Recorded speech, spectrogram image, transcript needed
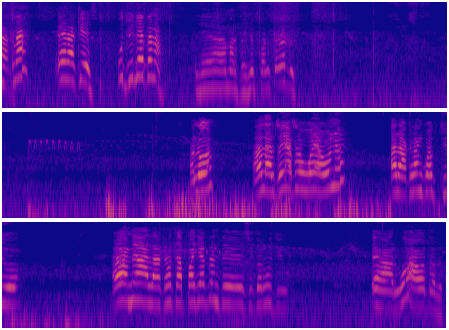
રાખલા એ રાકેશ પૂછ્યું લે તને. એટલે મારા ભાઈને ફોન કરવા દે. હલો? હા, લાલભાઈ, આપણે ઓય આવો ને. આ રાખલાને કોઈક થયું. હા, અમે આ લાકડા કાપવા હતા ને તે શું કરવું થયું. એ સારું આવો તરત.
